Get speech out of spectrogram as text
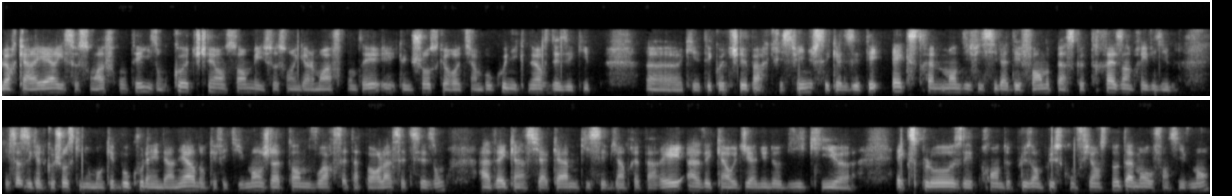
leur carrière, ils se sont affrontés, ils ont coaché ensemble, mais ils se sont également affrontés. Et qu'une chose que retient beaucoup Nick Nurse des équipes euh, qui étaient coachées par Chris Finch, c'est qu'elles étaient extrêmement difficiles à défendre parce que très imprévisibles. Et ça, c'est quelque chose qui nous manquait beaucoup l'année dernière. Donc effectivement, j'attends de voir cet apport-là cette saison avec un Siakam qui s'est bien préparé, avec un Oji Anunobi qui euh, explose et prend de plus en plus confiance, notamment offensivement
